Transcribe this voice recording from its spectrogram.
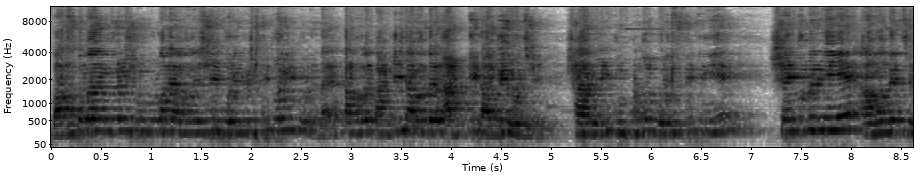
বাস্তবায়ন করে শুক্রবারে আমাদের সেই পরিবেশটি তৈরি করে দেয়, তাহলে বাকি যে আমাদের আটটি দাবি রয়েছে, শারীরিক উদ্ভূত পরিস্থিতি নিয়ে, সেগুলো নিয়ে আমাদের যে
